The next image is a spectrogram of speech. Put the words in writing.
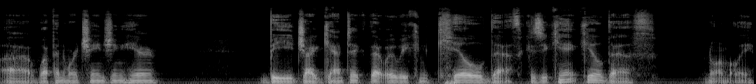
uh, weapon we're changing here be gigantic. That way we can kill death because you can't kill death normally.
